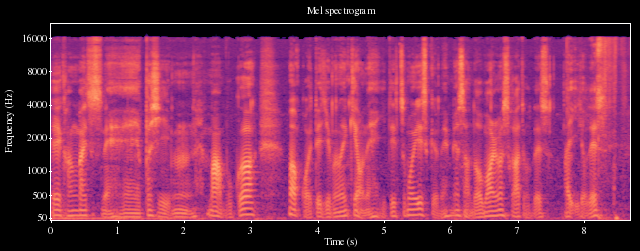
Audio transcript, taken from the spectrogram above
えー、考えつつね、えー、やっぱし、うん、まあ僕は、まあこうやって自分の意見をね、言ってるつもりですけどね、皆さんどう思われますか？ってことです。はい、以上です。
